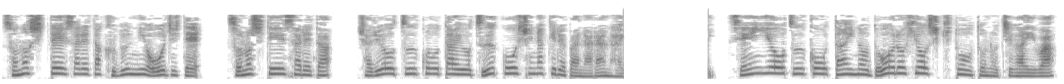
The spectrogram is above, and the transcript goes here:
その指定された区分に応じて、その指定された車両通行帯を通行しなければならない。専用通行帯の道路標識等との違いは、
